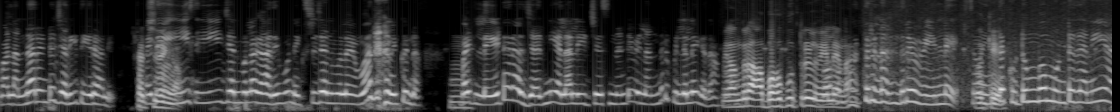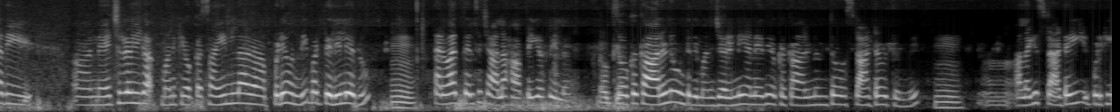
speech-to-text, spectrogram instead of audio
వాళ్ళు అన్నారంటే జరిగి తీరాలి. అయితే ఈ ఈ జన్మలో కాదేమో నెక్స్ట్ జన్మలో ఏమో అని అనుకున్నా. బట్ లేటర్ ఆ జర్నీ ఎలా లీడ్ చేసిందంటే వీళ్ళందరూ పిల్లలే కదా. వీళ్ళందరూ ఆ బహుపుత్రులు పుత్రులందరూ వీళ్ళే. సో. ఇంత కుటుంబం ఉంటుందని అది నేచురల్గా మనకి ఒక సైన్ లాగా అప్పుడే ఉంది బట్ తెలియలేదు. తర్వాత తెలిసి చాలా హ్యాపీగా ఫీల్ అయ్యాను ఓకే. సో ఒక కారణం ఉంటుంది మన జర్నీ అనేది ఒక కారణంతో స్టార్ట్ అవుతుంది. అలాగే స్టార్ట్ అయ్యి ఇప్పటికి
